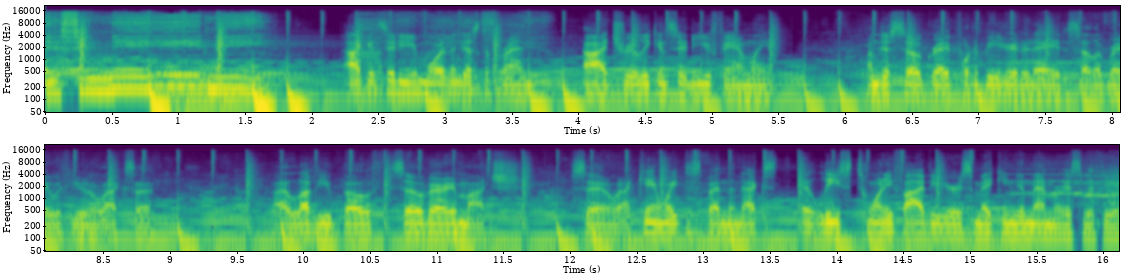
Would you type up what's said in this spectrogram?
If you need me, I consider you more than just a friend. I truly consider you family. I'm just so grateful to be here today to celebrate with you and Alexa. I love you both so very much. So I can't wait to spend the next at least 25 years making new memories with you.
